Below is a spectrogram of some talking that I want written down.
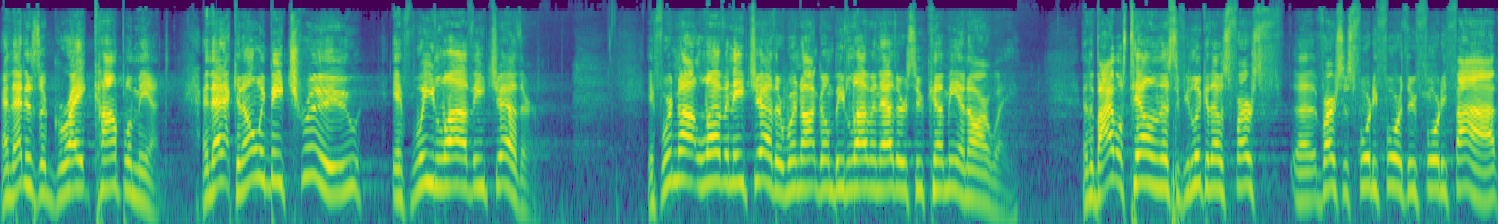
And that is a great compliment. And that can only be true if we love each other. If we're not loving each other, we're not going to be loving others who come in, are we? And the Bible's telling us, if you look at those first uh, verses 44 through 45,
